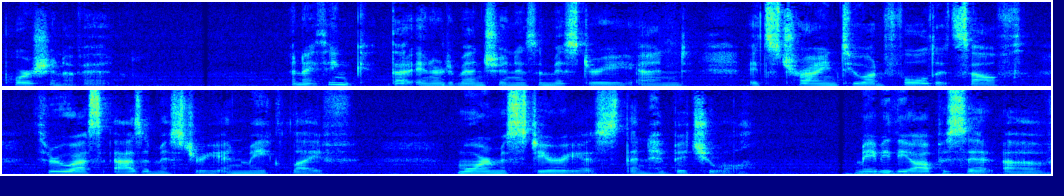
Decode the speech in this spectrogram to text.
portion of it. And I think that inner dimension is a mystery and it's trying to unfold itself through us as a mystery and make life more mysterious than habitual. Maybe the opposite of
